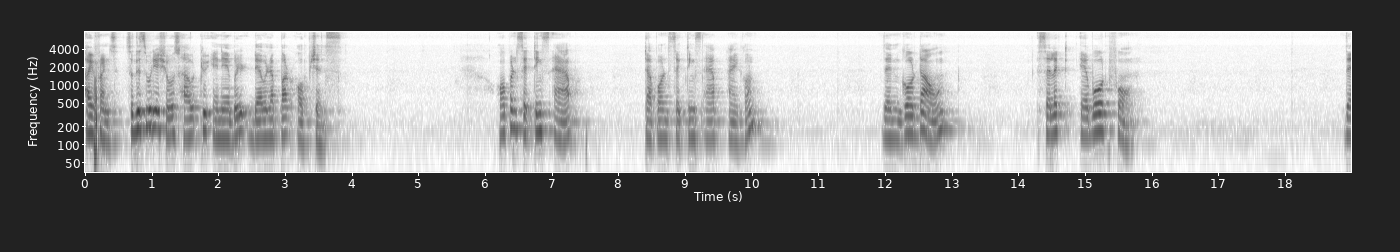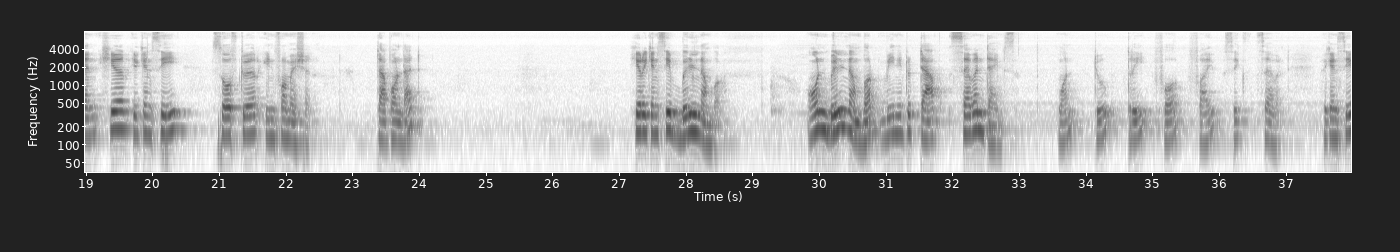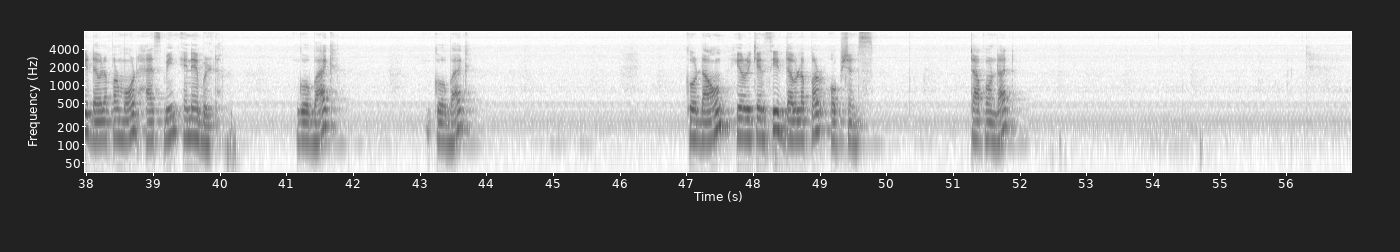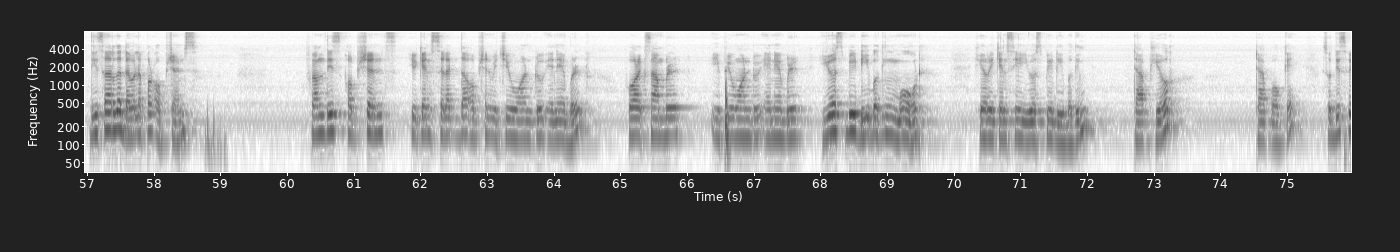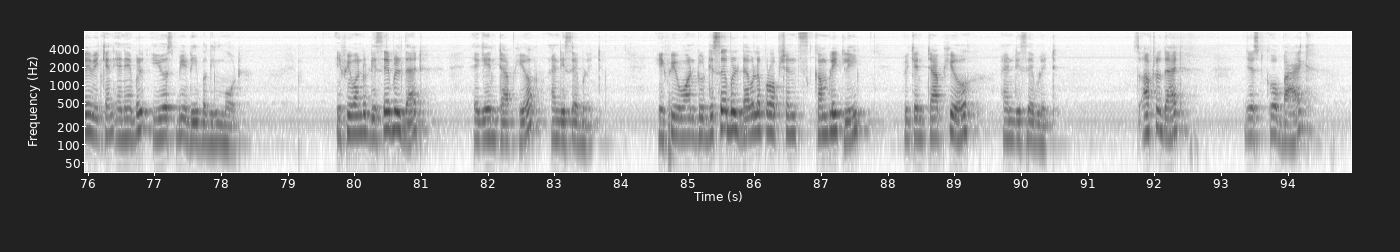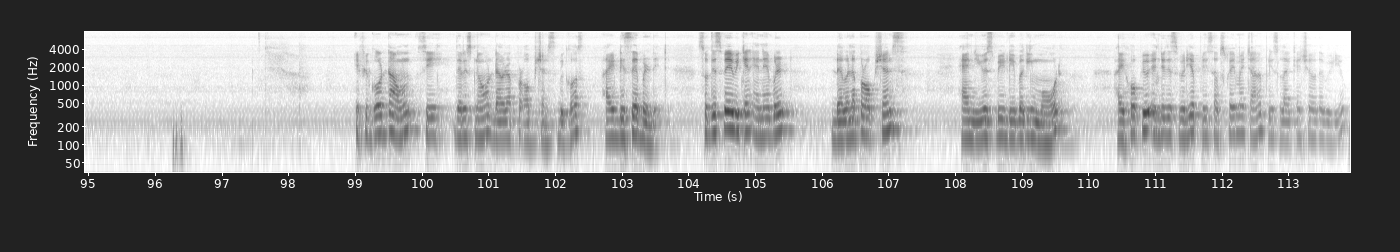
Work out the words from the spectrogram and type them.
Hi friends, so this video shows how to enable developer options. Open settings app, tap on settings app icon, then go down, select about phone. Then here you can see software information. Tap on that. Here you can see build number on build number we need to tap 7 times. 1 2 3 4 5 6 7 you can see developer mode has been enabled. Go back. Go back. Go down. Here you can see developer options. Tap on that. These are the developer options from these options you can select the option which you want to enable. For example if you want to enable USB debugging mode here you can see USB debugging. Tap here. Tap OK. So this way we can enable USB debugging mode. If you want to disable that again tap here and disable it. If you want to disable developer options completely you can tap here and disable it. So after that just go back. If you go down see there is no developer options because I disabled it. So this way we can enable developer options and USB debugging mode. I hope you enjoy this video. Please subscribe my channel. Please like and share the video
